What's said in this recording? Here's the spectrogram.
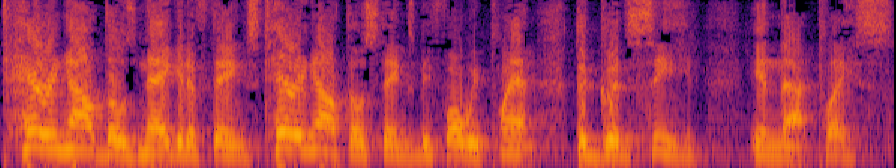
tearing out those negative things, tearing out those things before we plant the good seed in that place.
